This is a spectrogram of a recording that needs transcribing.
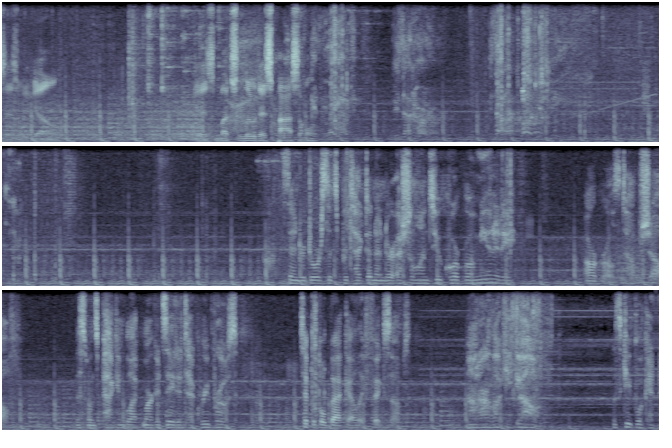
Things as we go. Get as much loot as possible. Fucking late. Is that her? Is that our target? Sandra Dorsett's protected under Echelon 2 Corpo immunity. Our girl's top shelf. This one's packing black market Zeta Tech repros. Typical back alley fix-ups. Not our lucky gal. Let's keep looking.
